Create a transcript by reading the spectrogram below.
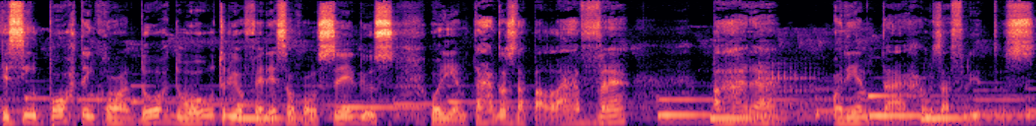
que se importem com a dor do outro e ofereçam conselhos orientados na palavra para orientar os aflitos.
